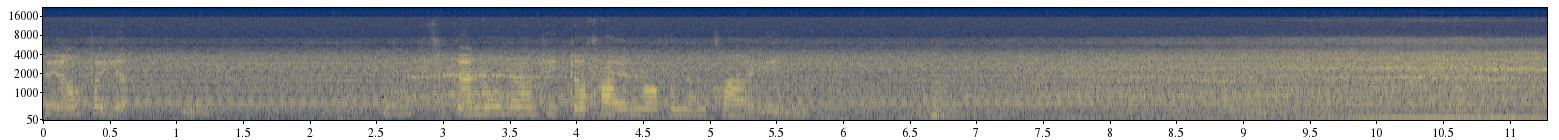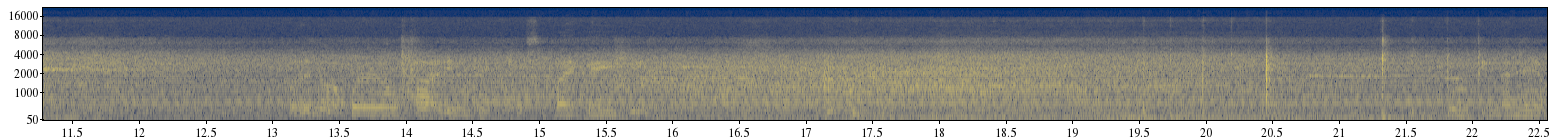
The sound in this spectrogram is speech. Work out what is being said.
Kaya ang payat ko. Ano na lang dito, kain ako ng. Kain na ako ng kain dito sa kay baby. Hmm, tingnan niyo.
